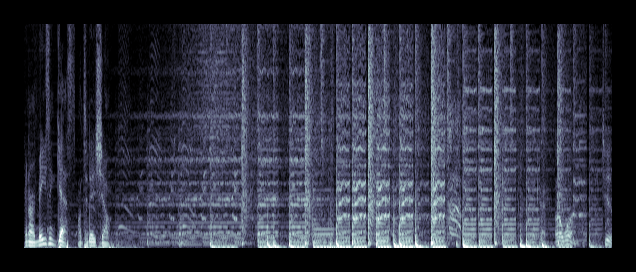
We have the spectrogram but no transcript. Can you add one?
and our amazing guests on today's show. Okay, on a one, a two.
